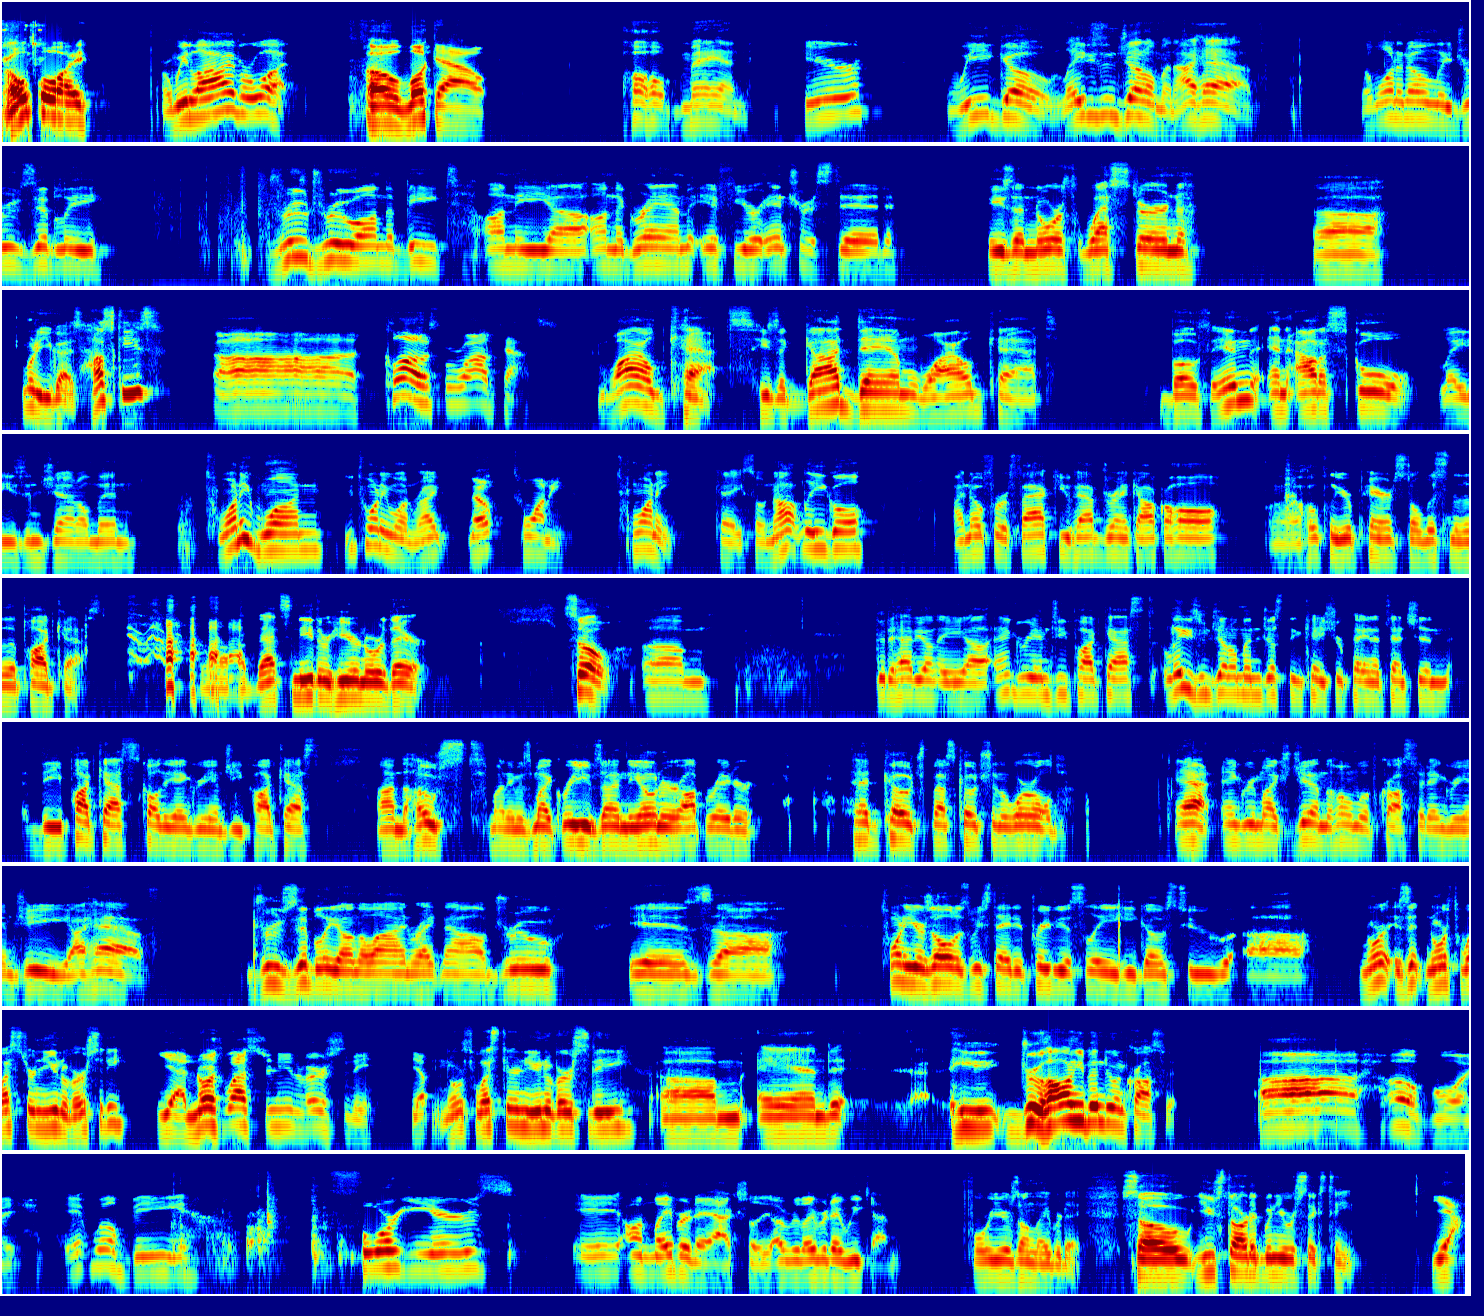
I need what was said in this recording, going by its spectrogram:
Oh boy. Are we live or what? Oh, look out. Oh man. Here we go. Ladies and gentlemen, I have the one and only Drew Zibley. Drew Drew on the beat on the uh, on the gram if you're interested. He's a Northwestern uh what are you guys? Huskies? Uh, close for Wildcats. Wildcats. He's a goddamn wildcat, both in and out of school, ladies and gentlemen. 21. You 21, right? Nope, 20. 20. Okay, so not legal. I know for a fact you have drank alcohol. Uh, hopefully, your parents don't listen to the podcast. uh, that's neither here nor there. So, um, good to have you on the uh, Angry MG podcast. Ladies and gentlemen, just in case you're paying attention, the podcast is called the Angry MG Podcast. I'm the host. My name is Mike Reeves. I'm the owner, operator, head coach, best coach in the world at Angry Mike's Gym, the home of CrossFit Angry MG. I have Drew Zibley on the line right now. Drew is uh, 20 years old, as we stated previously. He goes to uh, North. Is it Northwestern University? Yeah, Northwestern University. Yep. Northwestern University. Um, and he Drew, how long you been doing CrossFit? Uh oh boy, it will be four years eh, on Labor Day. Actually, over Labor Day weekend. Four years on Labor Day. So you started when you were 16. Yeah.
